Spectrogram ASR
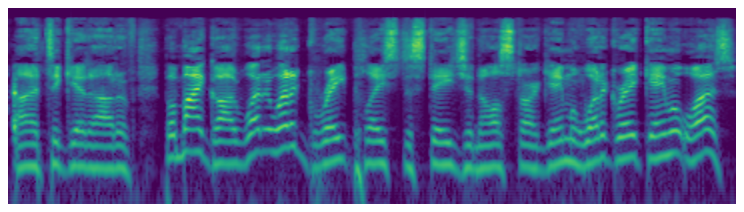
uh, to get out of, but my God, what what a great place to stage an All Star game, and what a great game it was.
